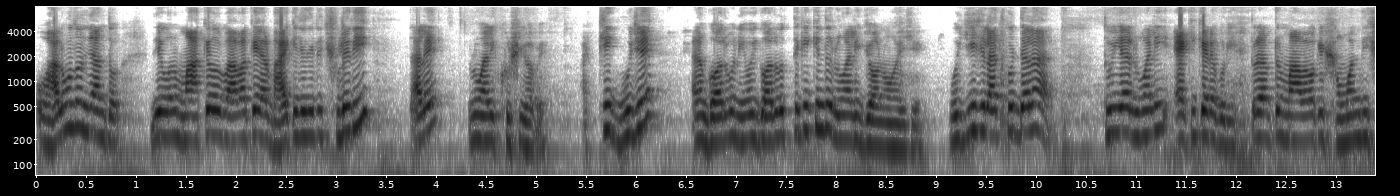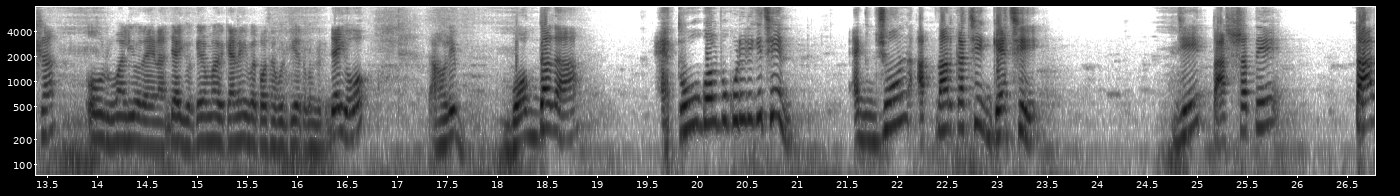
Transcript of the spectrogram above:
ও ভালো মতন জানতো যে ওর মাকে, ওর বাবাকে আর ভাইকে যদি একটু ছুলে দিই, তাহলে রুমালি খুশি হবে। আর ঠিক বুঝে গর্ব নেই। ওই গর্ব থেকে কিন্তু রুমালির জন্ম হয়েছে। বুঝিয়েছি লাতখুর দালাল? তুই আর রুমালি একই ক্যাটাগরি তোরা, তোর মা বাবাকে সম্মান দিস না, ও রুমালিও দেয় না। যাই হোক এরমভাবে কেনই বা কথা বলছি এতক্ষণ। যাই হোক, তাহলে বক দাদা এত গল্প করে রেখেছেন। একজন আপনার কাছে গেছে যে তার সাথে, তার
